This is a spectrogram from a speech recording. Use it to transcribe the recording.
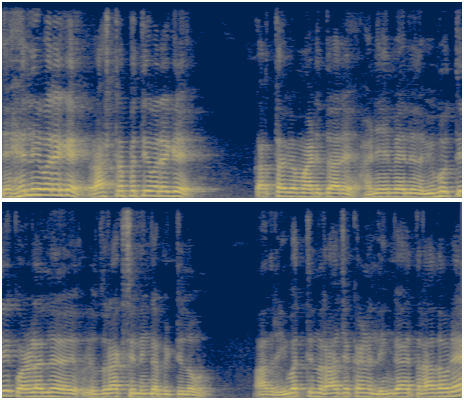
ದೆಹಲಿವರೆಗೆ, ರಾಷ್ಟ್ರಪತಿವರೆಗೆ ಕರ್ತವ್ಯ ಮಾಡಿದ್ದಾರೆ. ಹಣೆಯ ಮೇಲಿನ ವಿಭೂತಿ, ಕೊರಳಲ್ಲಿ ರುದ್ರಾಕ್ಷಿ ಲಿಂಗ ಬಿಟ್ಟಿಲ್ಲ ಅವರು. ಆದರೆ ಇವತ್ತಿನ ರಾಜಕಾರಣಿ ಲಿಂಗಾಯತರಾದವರೇ,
